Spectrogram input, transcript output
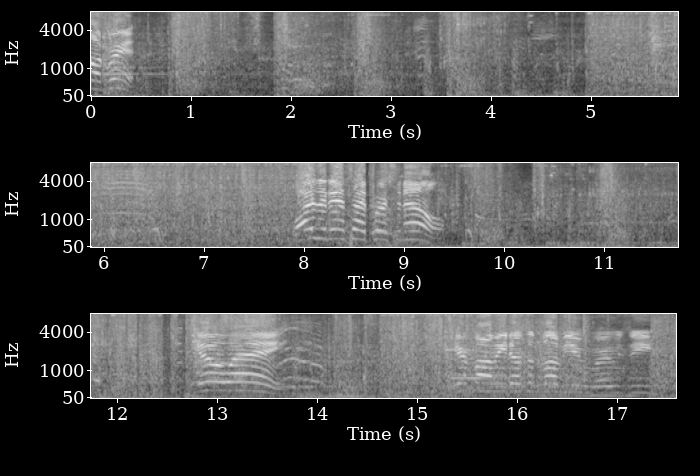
On, bring it! Why is it anti-personnel? Go away! Your mommy doesn't love you, Rosie.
